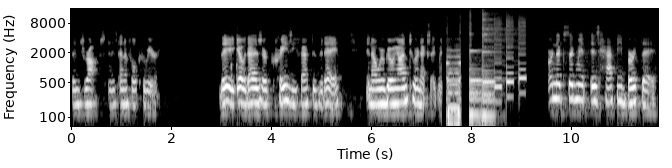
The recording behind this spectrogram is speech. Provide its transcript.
than drops in his NFL career. There you go. That is our crazy fact of the day. And now we're going on to our next segment. Our next segment is Happy Birthday.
